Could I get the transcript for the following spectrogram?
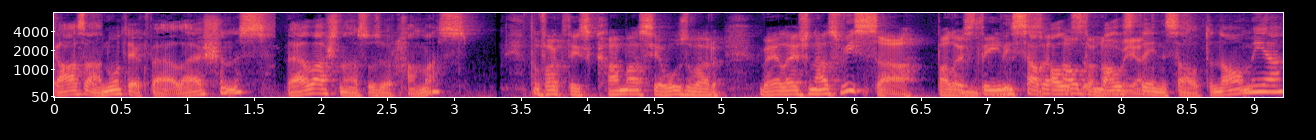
Gāzā notiek vēlēšanas. Vēlēšanās uzvar Hamas. Nu, faktiski Hamas jau uzvar vēlēšanās visā Palestīnas, visā autonomijā. Palestīnas autonomijā.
